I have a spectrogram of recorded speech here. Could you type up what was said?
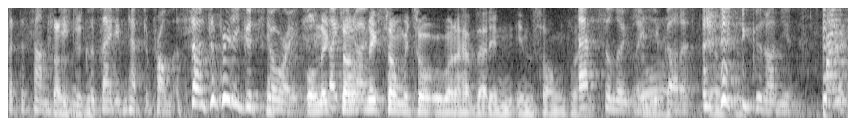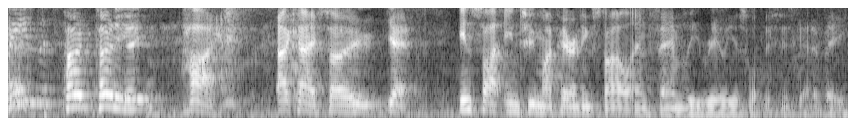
but the sons, Sons didn't didn't. because they didn't have to promise. So it's a pretty good story. Well, next Like, you time, know, next time we talk, we want to have that in, in song, please. Absolutely, All you right. got it. good. good on you. Tony, Tony Eaton. Hi. Okay, so yeah, insight into my parenting style and family really is what this is going to be.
